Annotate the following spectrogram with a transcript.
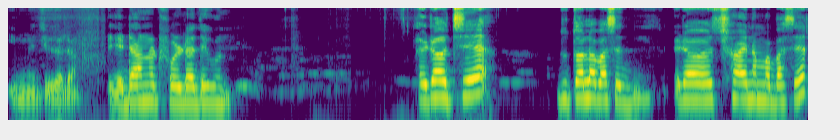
ইমেজে গেলাম। এই যে ডাউনলোড ফোল্ডার দেখুন। এটা হচ্ছে দুতলা বাসের, এটা ছয় নম্বর বাসের।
